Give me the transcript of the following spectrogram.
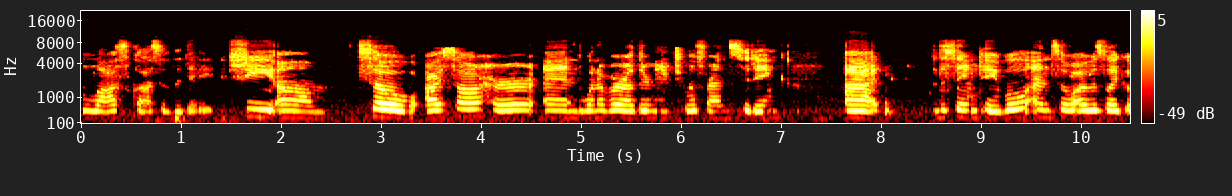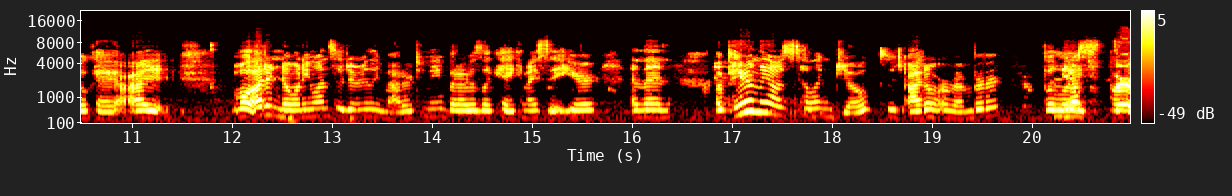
last class of the day. She um so I saw her and one of our other mutual friends sitting at the same table and so I was like, okay, I well, I didn't know anyone, so it didn't really matter to me, but I was like, hey, can I sit here? And then apparently I was telling jokes, which I don't remember. But like yes, sir.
